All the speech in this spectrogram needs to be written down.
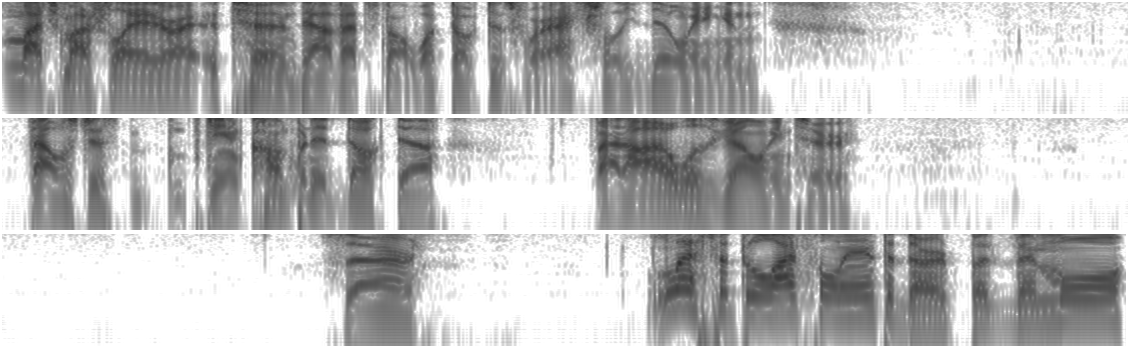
much, much later, it turned out that's not what doctors were actually doing, and that was just the incompetent doctor that I was going to. So, less a delightful antidote, but then more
